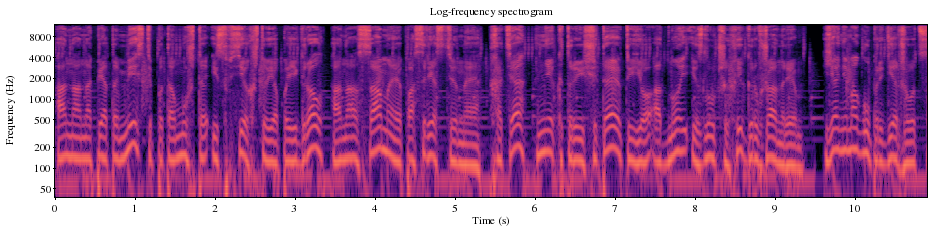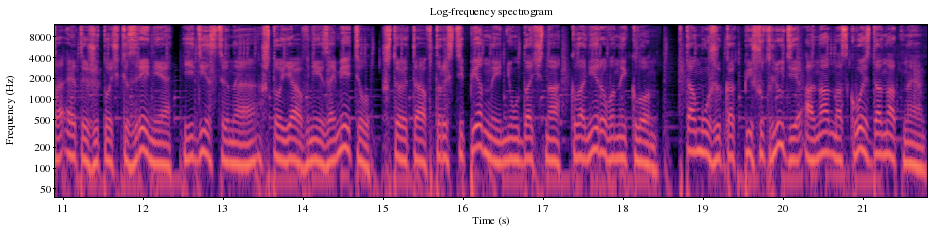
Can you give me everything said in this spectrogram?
Она на пятом месте, потому что из всех, что я поиграл, она самая посредственная, хотя некоторые считают ее одной из лучших игр в жанре. Я не могу придерживаться этой же точки зрения. Единственное, что я в ней заметил, что это второстепенный, неудачно клонированный клон. К тому же, как пишут люди, она насквозь донатная.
